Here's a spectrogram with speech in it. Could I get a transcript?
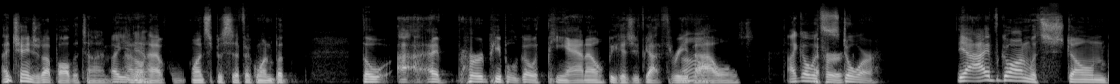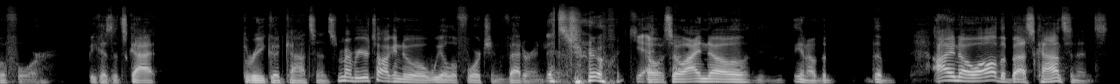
I change it up all the time. Oh, I don't have one specific one, but though I, I've heard people go with piano because you've got three Oh. vowels. I go with heard- store. Yeah, I've gone with stone before because it's got three good consonants. Remember, you're talking to a Wheel of Fortune veteran. Here. That's true. Yeah. So, so I know, you know, the the I know all the best consonants.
